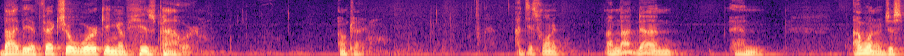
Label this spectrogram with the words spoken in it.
by the effectual working of his power. Okay. I just want to, I'm not done, and I want to just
